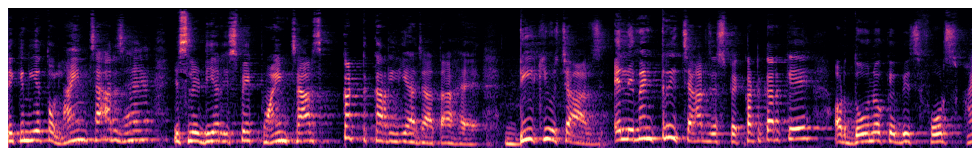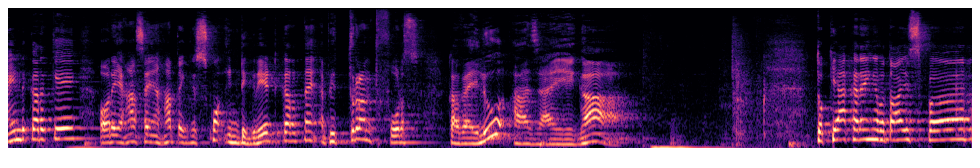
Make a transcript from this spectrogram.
लेकिन ये तो लाइन चार्ज है, इसलिए डियर इस पर पॉइंट चार्ज कट कर लिया जाता है। D Q charge elementary charge इस पर कट करके और दोनों के बीच फोर्स फाइंड करके और यहाँ से यहाँ तक इसको इंटीग्रेट करते हैं। अभी तुरंत फोर्स का वैल्यू आ जाएगा। तो क्या करेंगे बताओ इस पर?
